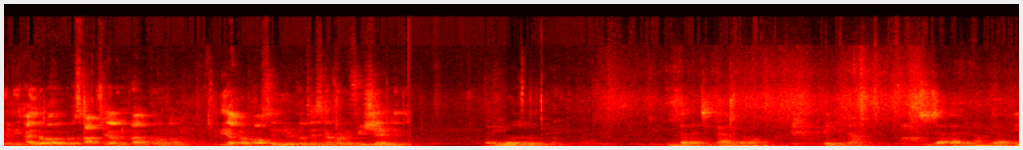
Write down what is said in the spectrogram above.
ఇది హైదరాబాద్లో కూడా స్టార్ట్ చేయాలని ప్లాన్తో ఉన్నాం. ఇది అక్కడ ప్రాసెసింగ్ యూనిట్లో చేసినటువంటి ఫిష్ అండి ఇది. మరి ఈరోజు ఇంత మంచి కార్యక్రమం పెట్టిన సుజాత గారికి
